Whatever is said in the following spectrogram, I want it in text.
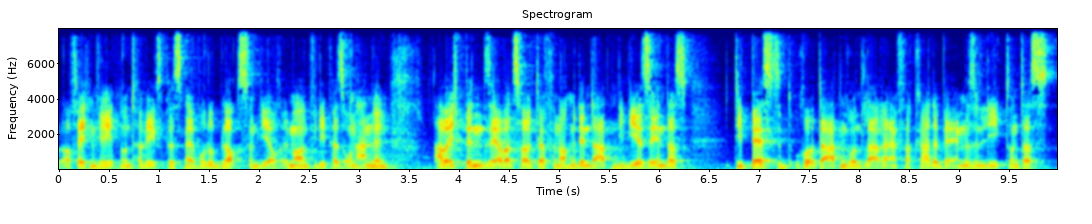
auf welchen Geräten unterwegs bist, ne, wo du bloggst und wie auch immer und wie die Personen handeln. Aber ich bin sehr überzeugt davon, auch mit den Daten, die wir sehen, dass die beste Datengrundlage einfach gerade bei Amazon liegt und das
